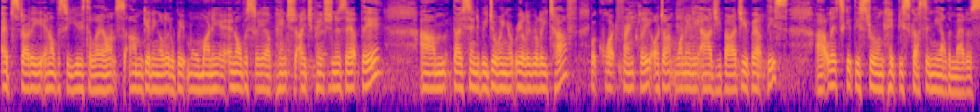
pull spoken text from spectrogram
Abstudy and obviously youth allowance um, getting a little bit more money, and obviously our pension, age pensioners out there. Um, they seem to be doing it really, really tough. But quite frankly, I don't want any argy bargy about this. Uh, let's get this through and keep discussing the other matters.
